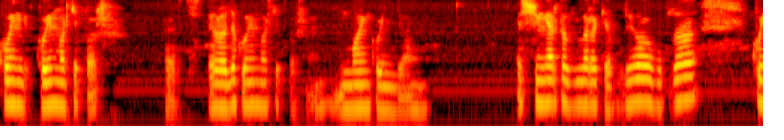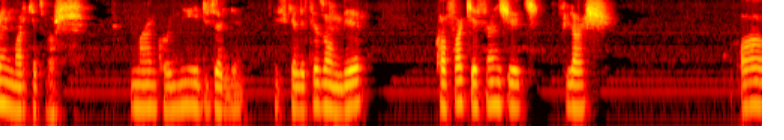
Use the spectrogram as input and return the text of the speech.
Coin Coin market var. Evet. Herhalde coin market var. Yani mine coin diyor. aynen. E, sünger kazılarak yapılıyor. Burada coin market var. Mine coin'i 750. İskelete zombi. Kafa kesen jack. Flash. Aa,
